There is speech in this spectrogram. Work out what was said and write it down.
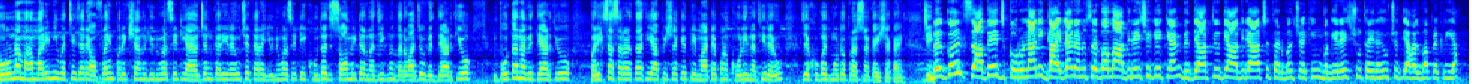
કોરોના મહામારીની વચ્ચે જ્યારે ઓફલાઈન પરીક્ષાનું યુનિવર્સિટી આયોજન કરી રહ્યું છે, ત્યારે યુનિવર્સિટી ખુદ જ સો મીટર નજીકનો દરવાજો વિદ્યાર્થીઓ, પોતાના વિદ્યાર્થીઓ પરીક્ષા સરળતાથી આપી શકે તે માટે પણ ખોલી નથી રહ્યું, જે ખૂબ જ મોટો પ્રશ્ન કહી શકાય. બિલકુલ, સાથે જ કોરોનાની ગાઈડલાઈન અનુસરવામાં આવી રહી છે કે કેમ વિદ્યાર્થીઓ ત્યાં આવી રહ્યા છે, થર્મલ ચેકિંગ વગેરે શું થઈ રહ્યું છે, ત્યાં હાલમાં પ્રક્રિયા?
